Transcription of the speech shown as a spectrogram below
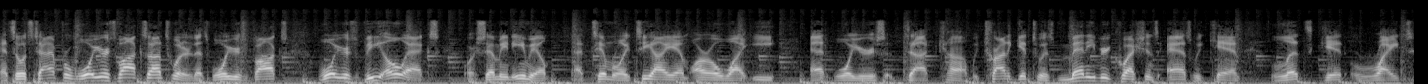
And so it's time for Warriors Vox on Twitter. That's Warriors Vox, Warriors V O X, or send me an email at Timroye, T I M R O Y E, at Warriors.com. We try to get to as many of your questions as we can. Let's get right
